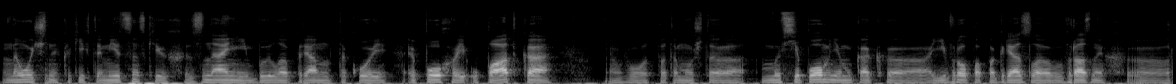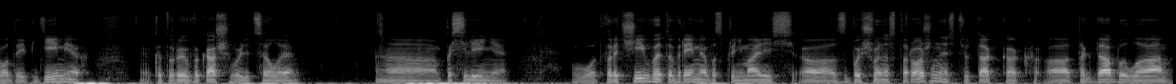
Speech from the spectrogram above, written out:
научных каких-то медицинских знаний было прям такой эпохой упадка, вот, потому что мы все помним, как э, Европа погрязла в разных э, рода эпидемиях, которые выкашивали целые э, поселения. Вот. Врачи в это время воспринимались э, с большой настороженностью, так как э, тогда была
